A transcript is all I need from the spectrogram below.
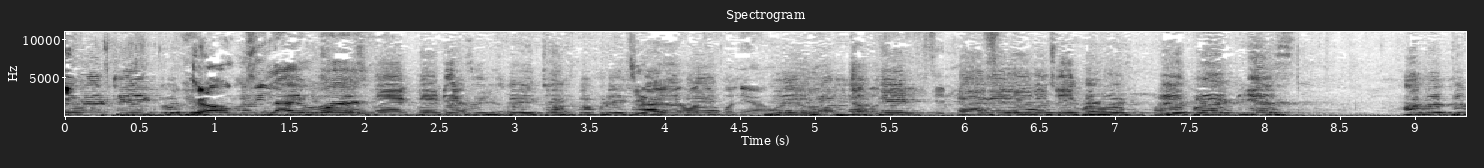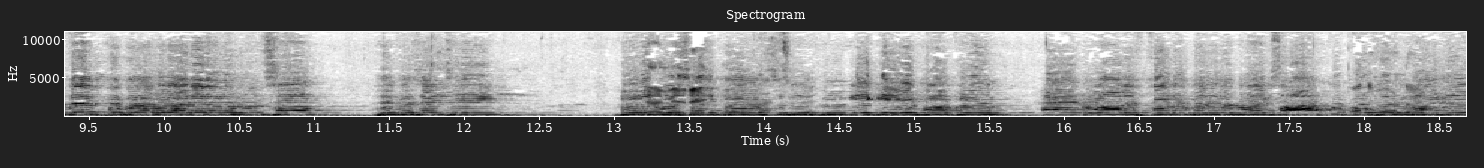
Overtake भयो? Hey, Bert, yes. हाम्रो दुवै पोखराको राइडरहरू हुनुहुन्छ goes to this group, aka Barbara, and while it's follow गरिरहनु भएको छ अर्को पोखरा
